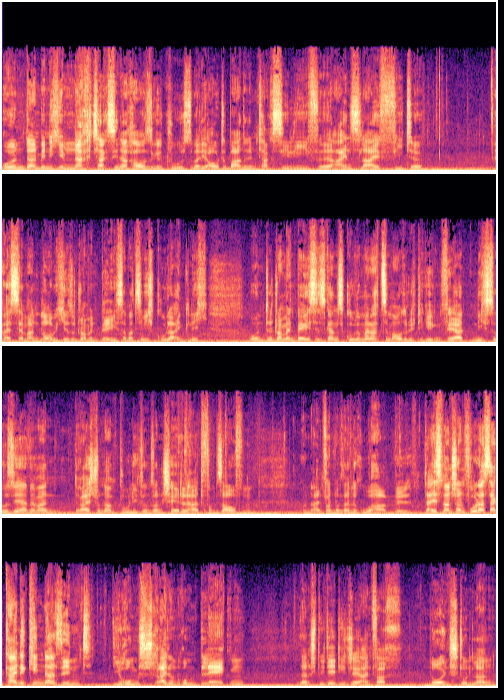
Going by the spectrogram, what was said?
Und dann bin ich im Nachttaxi nach Hause gecruised über die Autobahn und im Taxi lief äh, 1 Live Fiete. Heißt der Mann, glaube ich, hier so Drum and Bass, aber ziemlich cool eigentlich. Und äh, Drum and Bass ist ganz cool, wenn man nachts im Auto durch die Gegend fährt. Nicht so sehr, wenn man drei Stunden am Pool liegt und so einen Schädel hat vom Saufen und einfach nur seine Ruhe haben will. Da ist man schon froh, dass da keine Kinder sind, die rumschreien und rumbläken. Und dann spielt der DJ einfach neun Stunden lang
